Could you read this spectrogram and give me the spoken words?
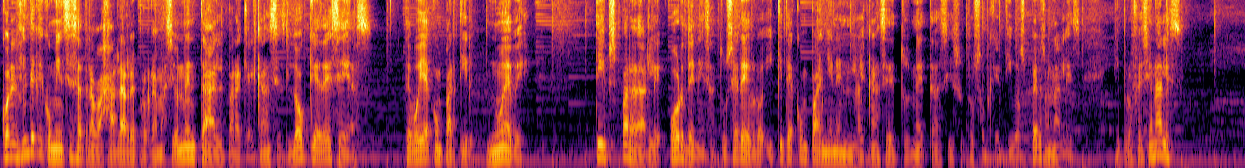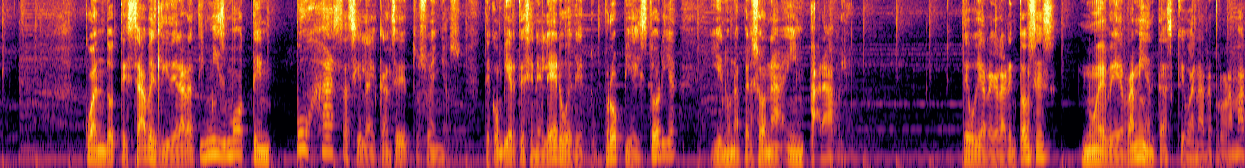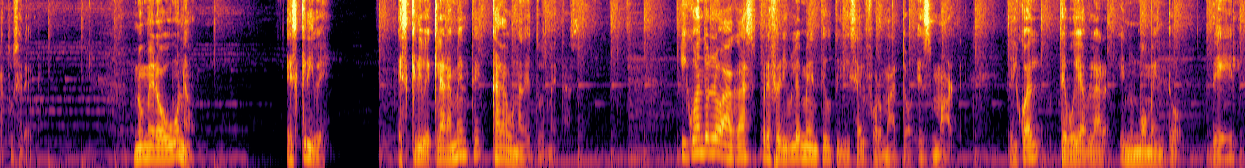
Con el fin de que comiences a trabajar la reprogramación mental para que alcances lo que deseas, te voy a compartir 9 tips para darle órdenes a tu cerebro y que te acompañen en el alcance de tus metas y tus objetivos personales y profesionales. Cuando te sabes liderar a ti mismo, te empujas hacia el alcance de tus sueños, te conviertes en el héroe de tu propia historia y en una persona imparable. Te voy a regalar entonces nueve herramientas que van a reprogramar tu cerebro. Número uno, escribe. Escribe claramente cada una de tus metas. Y cuando lo hagas, preferiblemente utiliza el formato SMART, el cual te voy a hablar en un momento de él.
